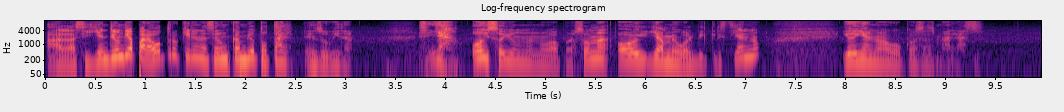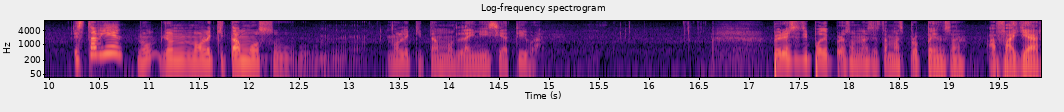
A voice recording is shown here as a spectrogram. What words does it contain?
a la siguiente, de un día para otro, quieren hacer un cambio total en su vida. Dicen, ya, hoy soy una nueva persona, hoy ya me volví cristiano y hoy ya no hago cosas malas está bien, ¿no? Yo no le quitamos su, no le quitamos la iniciativa. Pero ese tipo de personas está más propensa a fallar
